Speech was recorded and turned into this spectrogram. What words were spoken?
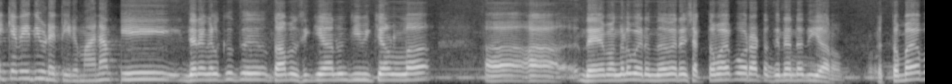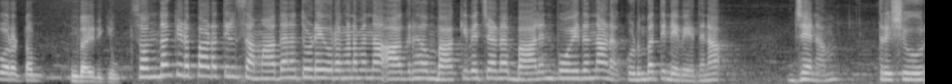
ഐക്യവേദിയുടെ തീരുമാനം. ഈ ജനങ്ങൾക്ക് താമസിക്കാനും ജീവിക്കാനുള്ള നിയമങ്ങൾ വരുന്നവരെ ശക്തമായ പോരാട്ടത്തിന് തന്നെ തയ്യാറാവും. ശക്തമായ പോരാട്ടം ഉണ്ടായിരിക്കും. സ്വന്തം കിടപ്പാടത്തിൽ സമാധാനത്തോടെ ഉറങ്ങണമെന്ന ആഗ്രഹം ബാക്കി വെച്ചാണ് ബാലൻ പോയതെന്നാണ് കുടുംബത്തിന്റെ വേദന. ജനം തൃശൂർ.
